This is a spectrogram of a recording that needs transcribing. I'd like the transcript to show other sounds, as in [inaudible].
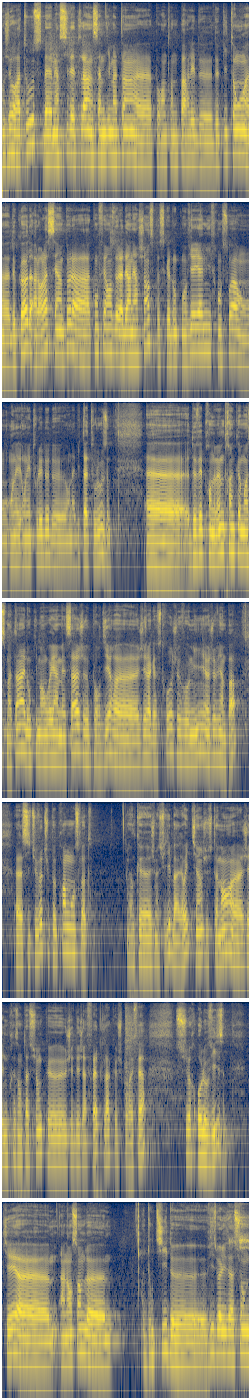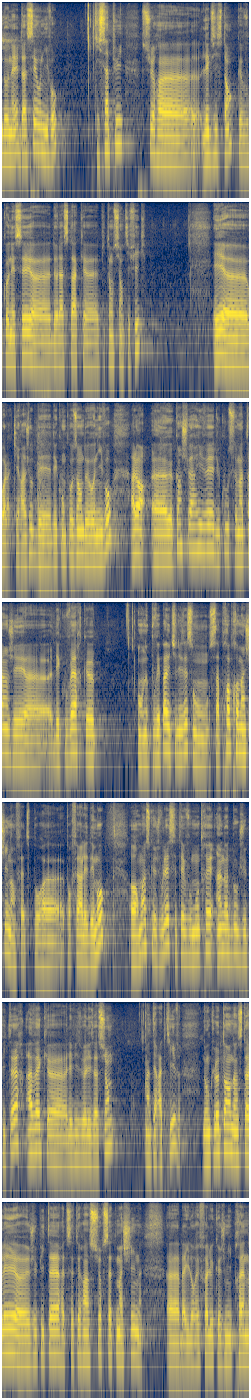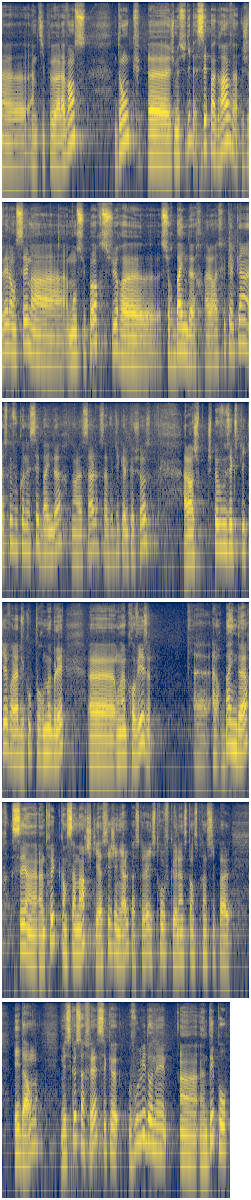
bonjour à tous. Ben, merci d'être là un samedi matin euh, pour entendre parler de, Python, euh, de code. Alors là, c'est un peu la conférence de la dernière chance parce que donc, mon vieil ami François, on, est, tous les deux, de, on habite à Toulouse, euh, devait prendre le même train que moi ce matin et donc il m'a envoyé un message pour dire j'ai la gastro, je vomis, je viens pas. si tu veux, tu peux prendre mon slot. Donc je me suis dit, bah oui, tiens, justement, j'ai une présentation que j'ai déjà faite, là, que je pourrais faire sur Holoviz qui est euh, un ensemble euh, d'outils de visualisation de données d'assez haut niveau, qui s'appuie sur euh, l'existant que vous connaissez de la stack Python scientifique, et voilà, qui rajoute des, composants de haut niveau. Alors, quand je suis arrivé, du coup, ce matin, j'ai découvert que on ne pouvait pas utiliser sa propre machine, en fait, pour, pour faire les démos. Or, moi, ce que je voulais, c'était vous montrer un notebook Jupyter avec euh, les visualisations interactives. Donc, le temps d'installer euh, Jupyter, etc., sur cette machine, euh, bah, il aurait fallu que je m'y prenne un petit peu à l'avance. Donc, je me suis dit, bah, c'est pas grave, je vais lancer ma, mon support sur, sur Binder. Alors, est-ce que quelqu'un, est-ce que vous connaissez Binder dans la salle? Ça vous dit quelque chose? Alors, je, peux vous expliquer, voilà, du coup, pour meubler. Euh, on improvise. Euh, alors, Binder, c'est un, truc, quand ça marche, qui est assez génial, parce que là, il se trouve que l'instance principale est down. Mais ce que ça fait, c'est que vous lui donnez un, dépôt,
